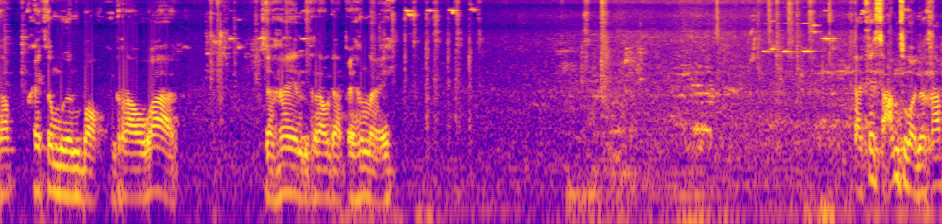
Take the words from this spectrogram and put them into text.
ครับ ให้เครื่องมือบอกเราว่า จะให้เราดัดไปทางไหนตัดแค่สามส่วนนะครับ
